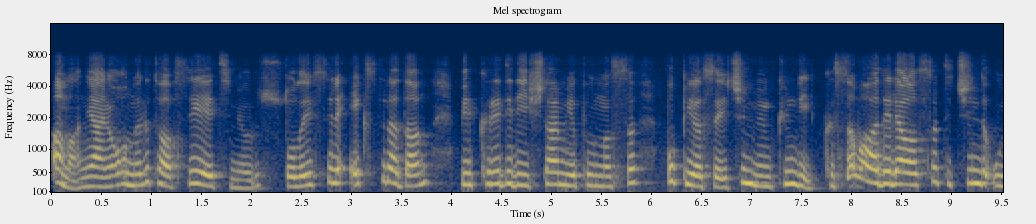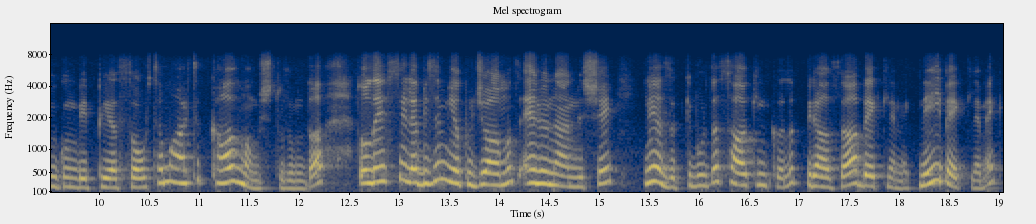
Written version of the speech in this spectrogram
aman yani onları tavsiye etmiyoruz. Dolayısıyla ekstradan bir kredili işlem yapılması bu piyasa için mümkün değil. Kısa vadeli alsat için de uygun bir piyasa ortamı artık kalmamış durumda. Dolayısıyla bizim yapacağımız en önemli şey ne yazık ki burada sakin kalıp biraz daha beklemek. Neyi beklemek?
